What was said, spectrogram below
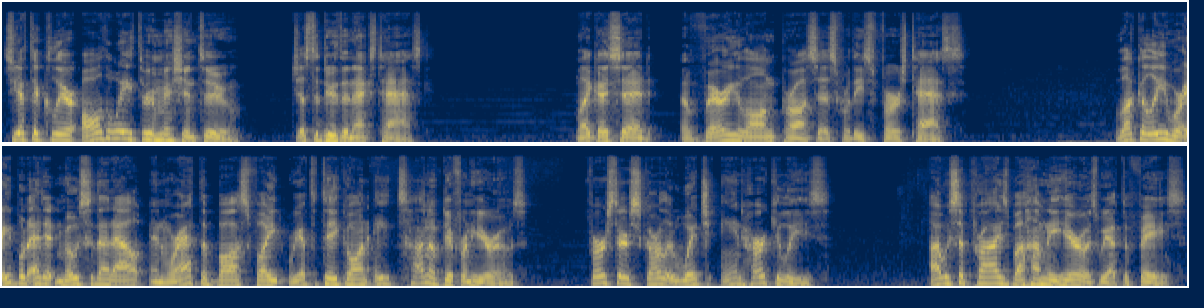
So you have to clear all the way through Mission 2, just to do the next task. Like I said, a very long process for these first tasks. Luckily, we're able to edit most of that out, and we're at the boss fight where you have to take on a ton of different heroes. First, there's Scarlet Witch and Hercules. I was surprised by how many heroes we have to face.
